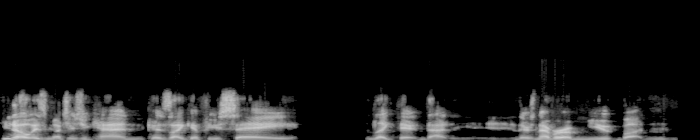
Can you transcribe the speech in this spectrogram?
you know as much as you can because like if you say like there, that there's never a mute button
